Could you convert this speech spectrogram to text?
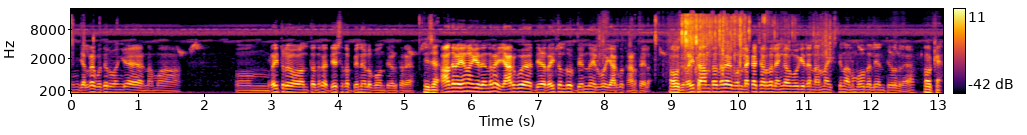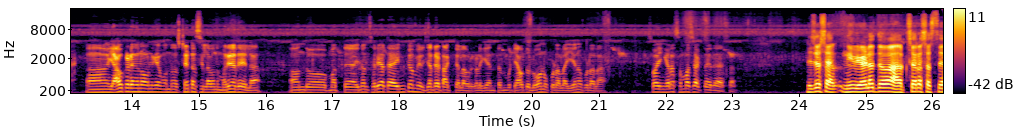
ನಿಮ್ಗೆಲ್ಲ ಗೊತ್ತಿರುವಂಗೆ ನಮ್ಮ ರೈತರು ಅಂತಂದ್ರೆ ದೇಶದ ಬೆನ್ನೆಲುಬು ಅಂತ ಹೇಳ್ತಾರೆ. ಆದರೆ ಏನಾಗಿದೆ ಅಂದ್ರೆ ಯಾರಿಗೂ ರೈತಂದು ಬೆನ್ನು ಇಲ್ವೋ ಯಾರಿಗೂ ಕಾಣ್ತಾ ಇಲ್ಲ. ಹೌದು. ರೈತ ಅಂತಂದ್ರೆ ಒಂದು ಲೆಕ್ಕಾಚಾರದಲ್ಲಿ ಹೆಂಗಾಗೋಗಿದೆ ನನ್ನ ಇಷ್ಟು ದಿನ ಅನುಭವದಲ್ಲಿ ಅಂತ ಹೇಳಿದ್ರೆ ಓಕೆ. ಯಾವ ಕಡೆಯಿಂದ ಅವನಿಗೆ ಒಂದು ಸ್ಟೇಟಸ್ ಇಲ್ಲ ಒಂದು ಮರ್ಯಾದೆ ಇಲ್ಲ. ಒಂದು ಮತ್ತೆ ಇನ್ನೊಂದು ಸರಿಯಾದ ಇನ್ಕಮ್ ಜನರೇಟ್ ಆಗ್ತಾ ಇಲ್ಲ ಅವ್ರಗಳಿಗೆ ಅಂತಂದ್ಬಿಟ್ಟು ಯಾವುದು ಲೋನು ಕೊಡಲ್ಲ ಏನೂ ಕೊಡಲ್ಲ ಸೊ ಹಿಂಗೆಲ್ಲ ಸಮಸ್ಯೆ ಆಗ್ತಾ ಇದೆ ಸರ್. ನಿಜ ಸರ್ ನೀವು ಹೇಳೋದು ಅಕ್ಷರ ಸಸ್ಯ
